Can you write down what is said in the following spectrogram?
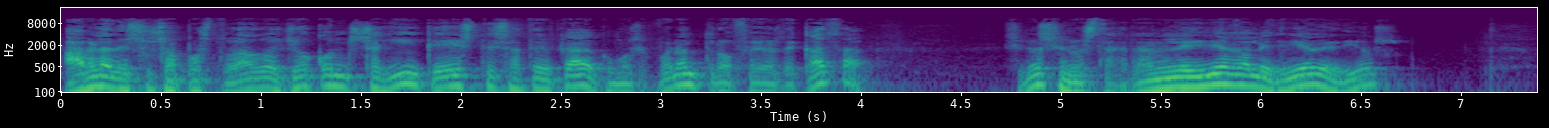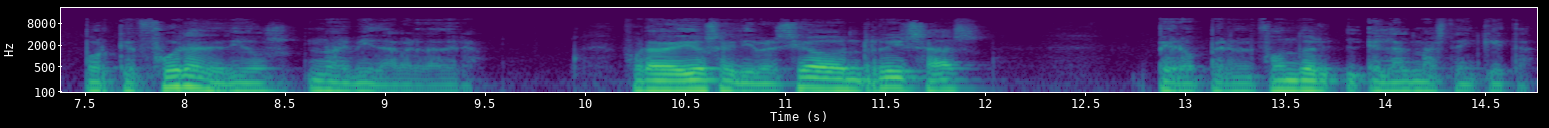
habla de sus apostolados. Yo conseguí que éste se acercara, como si fueran trofeos de caza. Sino si nuestra gran alegría es la alegría de Dios. Porque fuera de Dios no hay vida verdadera. Fuera de Dios hay diversión, risas, pero, pero en el fondo el, el, alma está inquieta.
